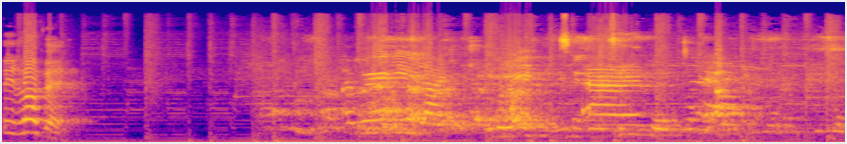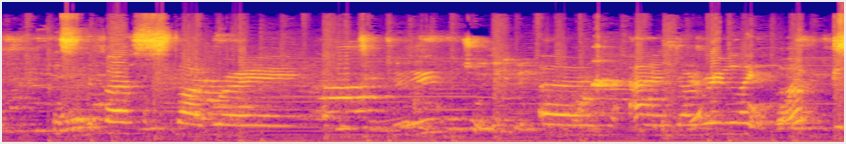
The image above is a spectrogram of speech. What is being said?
They love it. I really like it and um, this is the first library I've been to um, and I really like books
